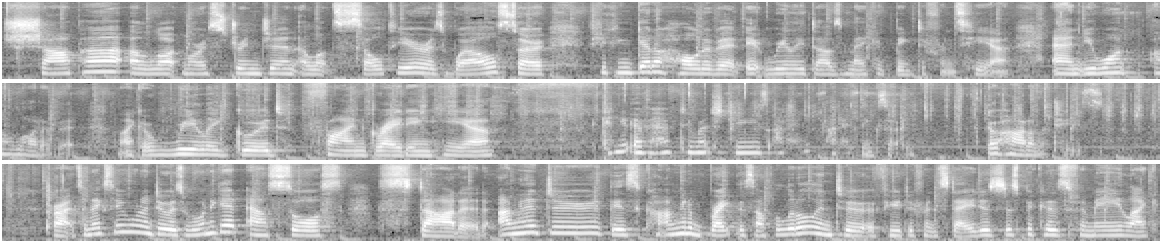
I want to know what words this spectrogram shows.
sharper, a lot more astringent, a lot saltier as well. So if you can get a hold of it, it really does make a big difference here. And you want a lot of it, like a really good fine grating here. Can you ever have too much cheese? I don't, I don't think so. Go hard on the cheese. All right, so next thing we wanna do is we wanna get our sauce started. I'm gonna do this, I'm gonna break this up a little into a few different stages just because for me, like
